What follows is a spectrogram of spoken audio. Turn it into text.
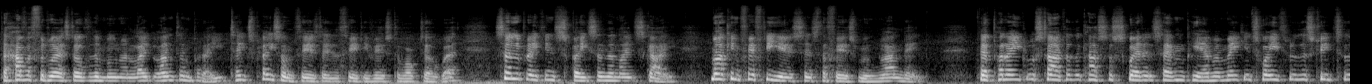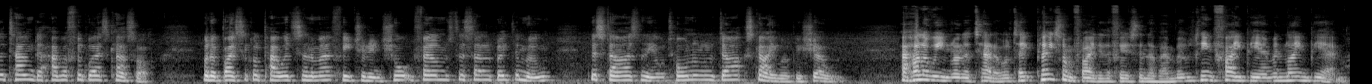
The Haverfordwest Over the Moon and Light Lantern Parade takes place on Thursday the 31st of October, celebrating space and the night sky, marking 50 years since the first moon landing. The parade will start at the Castle Square at 7pm and make its way through the streets of the town to Haverfordwest Castle, with a bicycle-powered cinema featuring short films to celebrate the moon, the stars and the autumnal dark sky will be shown. A Halloween run of terror will take place on Friday the 1st of November between 5pm and 9pm.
